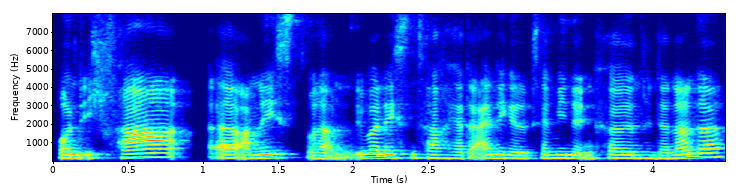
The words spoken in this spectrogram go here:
Und ich fahre äh, am nächsten oder am übernächsten Tag, ich hatte einige Termine in Köln hintereinander.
